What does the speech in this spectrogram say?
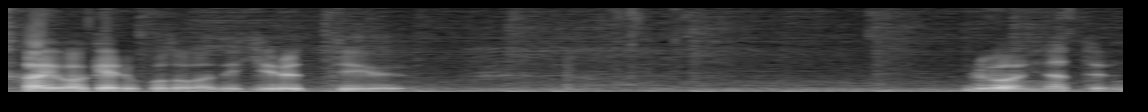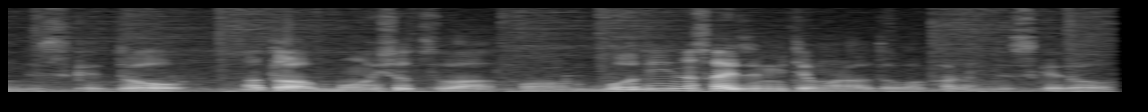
使い分けることができるっていうルアーになってるんですけどあとはもう一つはこのボディのサイズ見てもらうと分かるんですけど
